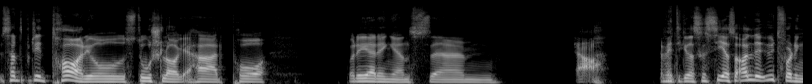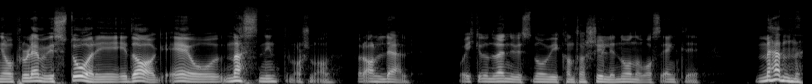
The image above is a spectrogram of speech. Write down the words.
Senterpartiet tar jo storslaget her på, på regjeringens um, Ja, jeg vet ikke hva jeg skal si. Altså, alle utfordringer og problemer vi står i i dag, er jo nesten internasjonale, for all del. Og ikke nødvendigvis noe vi kan ta skyld i, noen av oss, egentlig. Men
